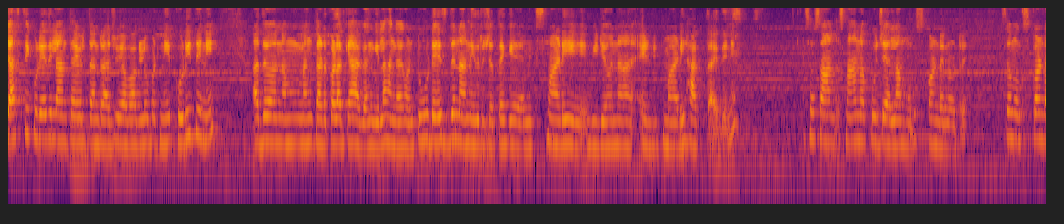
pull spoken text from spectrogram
ಜಾಸ್ತಿ ಕುಡಿಯೋದಿಲ್ಲ ಅಂತ ಹೇಳ್ತಾನೆ ರಾಜು ಯಾವಾಗಲೂ ಬಟ್ ನೀರು ಕುಡಿತೀನಿ. ಅದು ನಮ್ಮ ನಂಗೆ ತಡ್ಕೊಳ್ಳೋಕ್ಕೆ ಆಗಂಗಿಲ್ಲ. ಹಾಗಾಗಿ ಒಂದು ಟೂ ಡೇಸ್ದು ನಾನು ಇದ್ರ ಜೊತೆಗೆ ಮಿಕ್ಸ್ ಮಾಡಿ ವಿಡಿಯೋನ ಎಡಿಟ್ ಮಾಡಿ ಹಾಕ್ತಾ ಇದ್ದೀನಿ. ಸೊ ಸ್ನಾನ ಸ್ನಾನ ಪೂಜೆ ಎಲ್ಲ ಮುಗಿಸ್ಕೊಂಡೆ ನೋಡ್ರಿ. ಸೊ ಮುಗಿಸ್ಕೊಂಡು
